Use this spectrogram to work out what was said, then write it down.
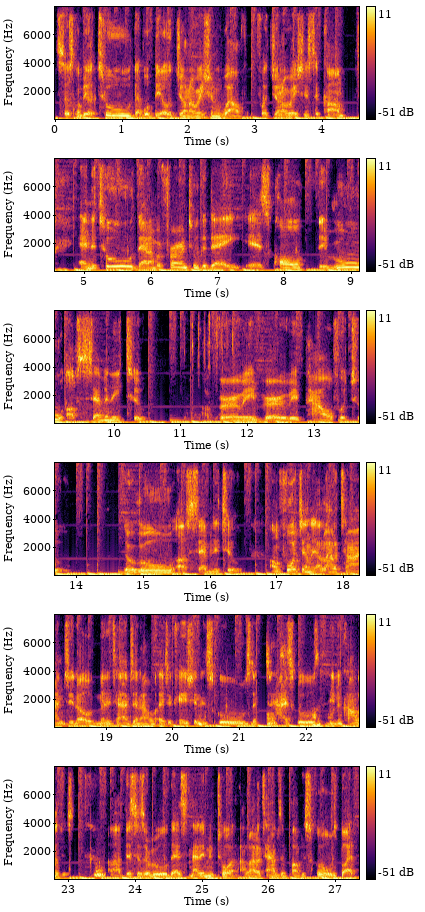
So it's going to be a tool that will build generational wealth for generations to come. And the tool that I'm referring to today is called the Rule of 72. A very, very powerful tool. The Rule of 72. Unfortunately, a lot of times, you know, many times in our education in schools, in high schools, even colleges, uh, this is a rule that's not even taught a lot of times in public schools. But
